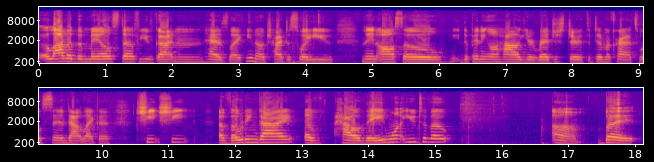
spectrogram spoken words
a lot of the mail stuff you've gotten has like you know tried to sway you. And then also depending on how you're registered the democrats will send out like a cheat sheet a voting guide of how they want you to vote. Um but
